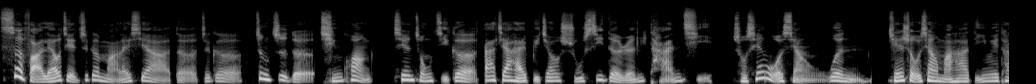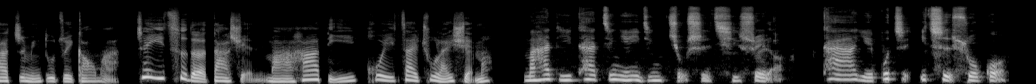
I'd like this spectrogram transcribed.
设法了解这个马来西亚的这个政治的情况，先从几个大家还比较熟悉的人谈起。首先，我想问前首相马哈迪，因为他知名度最高嘛。这一次的大选，马哈迪会再出来选吗？马哈迪他今年已经九十七岁了，他也不止一次说过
